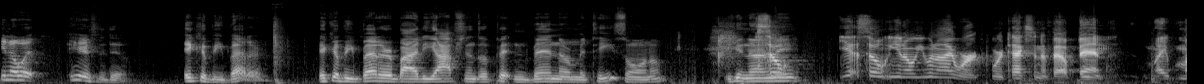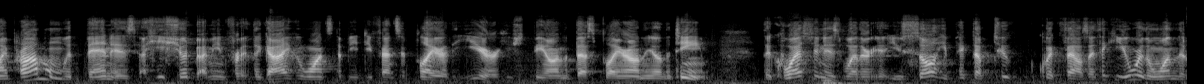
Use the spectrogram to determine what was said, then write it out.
you know what? Here's the deal. It could be better. It could be better by the options of putting Ben or Matisse on him. You know what so, I mean? yeah, so you know, you and I were were texting about Ben. My my problem with Ben is uh, he should. I mean, for the guy who wants to be defensive player of the year, he should be on the best player on the other team. The question is whether you saw he picked up two quick fouls. I think you were the one that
